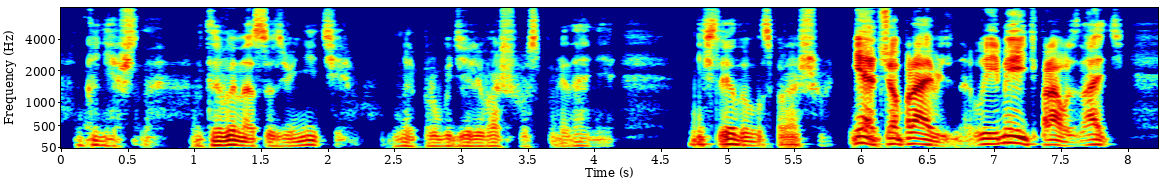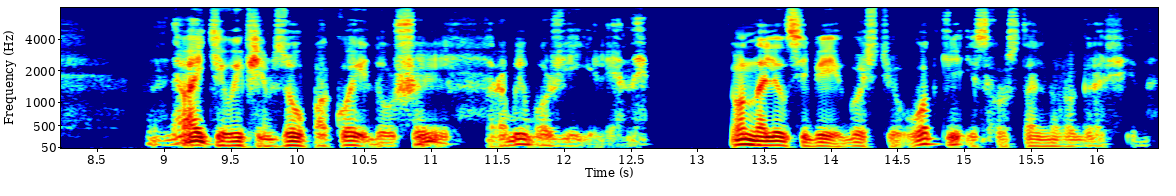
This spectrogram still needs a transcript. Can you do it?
— Конечно. Это вы нас извините. Мы пробудили ваши воспоминания. Не следовало спрашивать. — Нет, все правильно. Вы имеете право знать. Давайте выпьем за упокой души рабы Божьей Елены. Он налил себе и гостю водки из хрустального графина.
